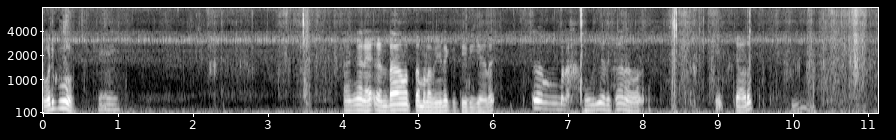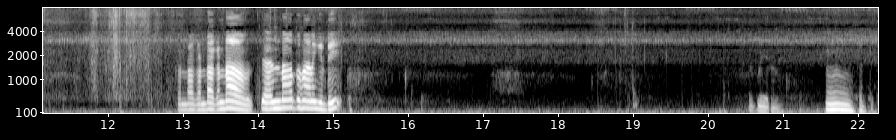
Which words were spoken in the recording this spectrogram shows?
ഓടിപ്പോവോ? അങ്ങനെ രണ്ടാമത്തെ നമ്മളെ മീനെ കിട്ടിയിരിക്കുകയാണ്. എടുക്കാനാണ് ചാടും. കണ്ട കണ്ട കണ്ട. രണ്ടാമത്തെ സാധനം കിട്ടി. ക്ലിയർ ആണ് കിട്ടി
